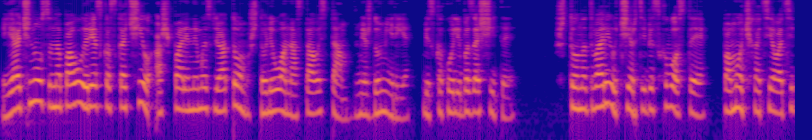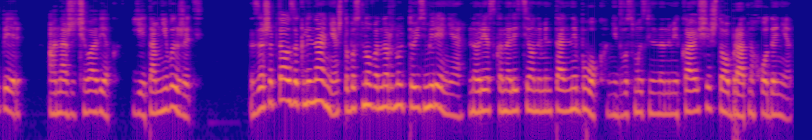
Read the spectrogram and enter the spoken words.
Я очнулся на полу и резко вскочил, ошпаренный мыслью о том, что Леона осталась там, в Междумирье, без какой-либо защиты. Что натворил черти бесхвостые? Помочь хотела теперь. Она же человек, ей там не выжить. Зашептал заклинание, чтобы снова нырнуть в то измерение, но резко налетел на ментальный блок, недвусмысленно намекающий, что обратно хода нет.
